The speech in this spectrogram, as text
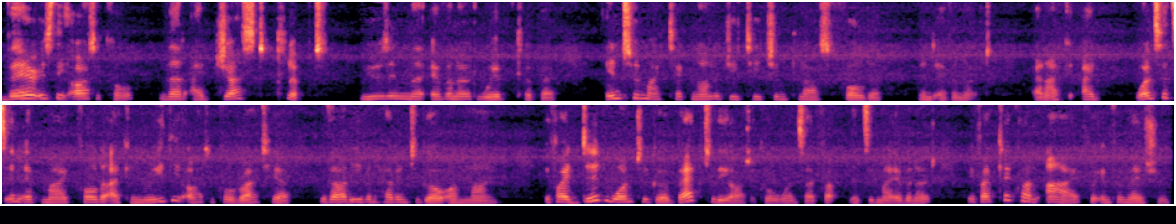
there is the article that I just clipped using the Evernote web clipper into my technology teaching class folder in Evernote. And I, I once it's in my folder, I can read the article right here without even having to go online. If I did want to go back to the article once I it's in my Evernote, if I click on I for information,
